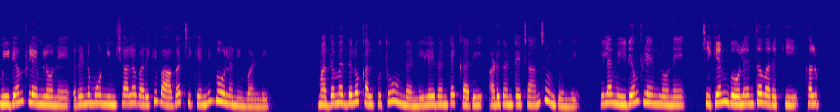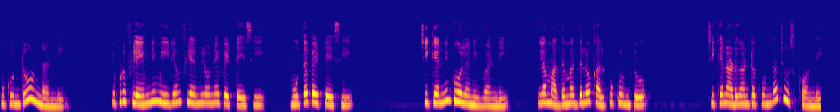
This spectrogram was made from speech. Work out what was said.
మీడియం ఫ్లేమ్లోనే రెండు మూడు నిమిషాల వరకు బాగా చికెన్ని గోలనివ్వండి. మధ్య మధ్యలో కలుపుతూ ఉండండి. లేదంటే కర్రీ అడుగంటే ఛాన్స్ ఉంటుంది. ఇలా మీడియం ఫ్లేమ్లోనే చికెన్ గోలేంత వరకు కలుపుకుంటూ ఉండండి. ఇప్పుడు ఫ్లేమ్ని మీడియం ఫ్లేమ్లోనే పెట్టేసి మూత పెట్టేసి చికెన్ని గోలనివ్వండి. ఇలా మధ్య మధ్యలో కలుపుకుంటూ చికెన్ అడగంటకుండా చూసుకోండి.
